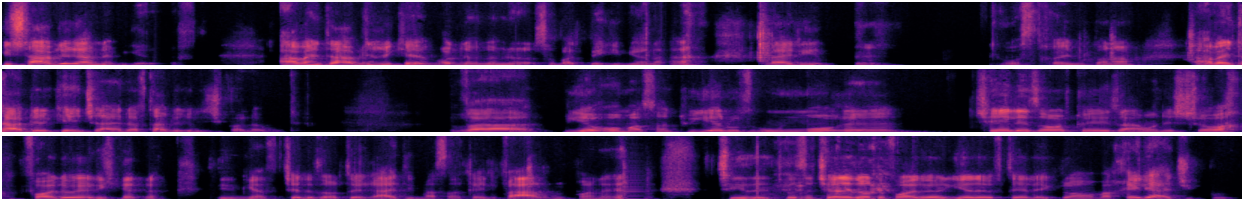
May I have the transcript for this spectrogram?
هیچ تبلیغی هم نمی‌گرفت. اولین تبلیغی که حالا نمی‌دونم اصلا باید بگیم یا نه ولی عذرخواهی می‌کنم. اولین تبلیغی که این چند رفت تبلیغ دیجیکالا بود. و یه هم مثلا تو یه روز اون موقع چهل هزار توی زمان شاه فالوور دیدیم از چهل هزار توی قدیم مثلا خیلی فرق می‌کنه. چیزه مثلا چهل هزار تا فالوور گرفت تلگرام و خیلی عجیب بود.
